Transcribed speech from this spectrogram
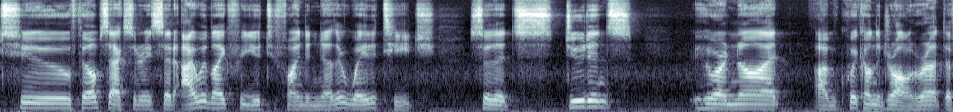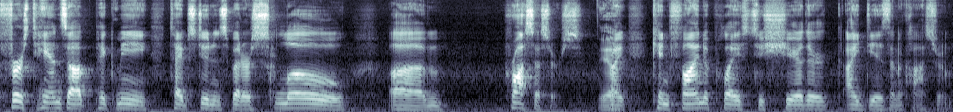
to Phillips Exeter and he said, "I would like for you to find another way to teach, so that students who are not um, quick on the draw, who are not the first hands up, pick me type students, but are slow um, processors, Yeah. right, can find a place to share their ideas in a classroom."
